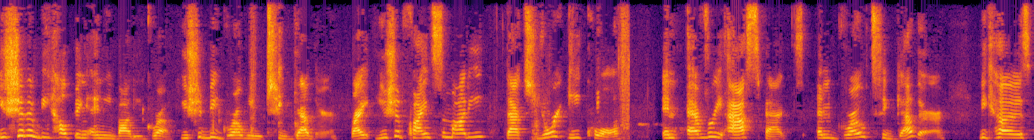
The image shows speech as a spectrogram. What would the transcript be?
you shouldn't be helping anybody grow. You should be growing together right? You should find somebody that's your equal in every aspect and grow together because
